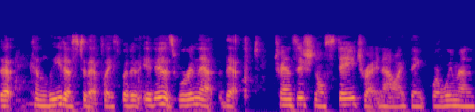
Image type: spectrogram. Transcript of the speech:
that can lead us to that place. But it, it is we're in that that transitional stage right now i think where women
